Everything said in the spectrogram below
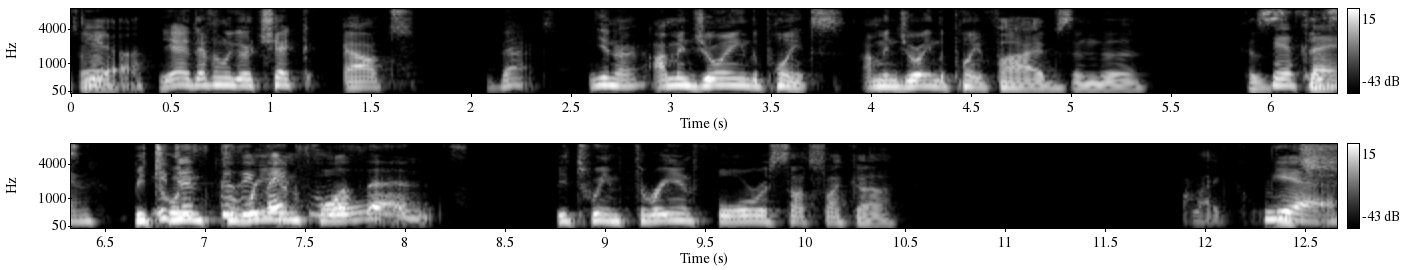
So, Yeah. Yeah, definitely go check out that. You know, I'm enjoying the points. I'm enjoying the point fives and the because Yeah, between just three and four, between three and four is such like a like which, Yeah.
